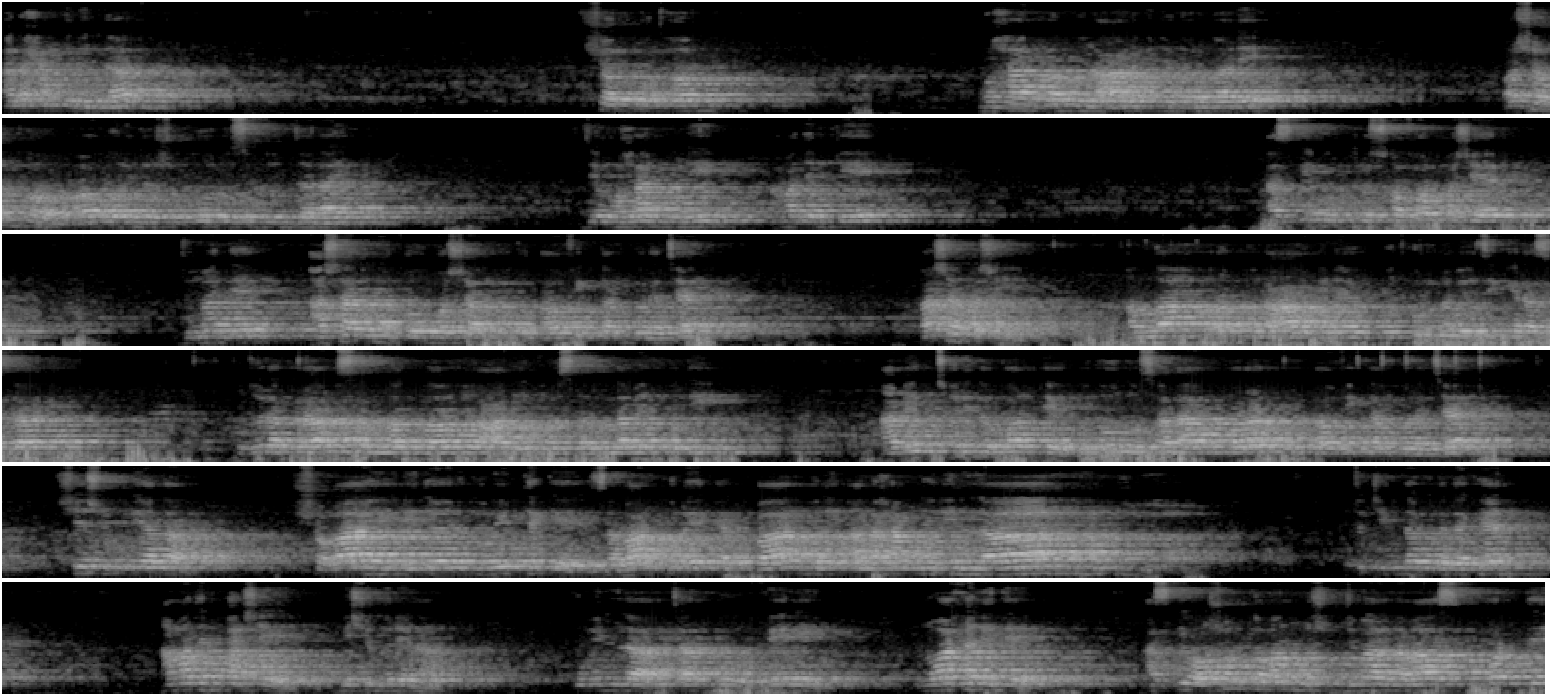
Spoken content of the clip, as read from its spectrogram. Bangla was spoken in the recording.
আলহামদুলিল্লাহ। সর্বপ্রথম মহান রব্বুল দরবারে অসংখ্য অগণিত শুকুর সুযোগ জানাই যে মহান মালিক আমাদেরকে আজকে পবিত্র সফর মাসের জুমাতে আসার মতো, বসার মতো তৌফিক দান করেছেন। পাশাপাশি আল্লাহ সালাম করার করেছেন। সে শুকরিয়া দান সবাই হৃদয়ের গভীর থেকে জবান করে একবার বলি, আলহামদুলিল্লাহ একটু চিন্তা করে দেখেন আমাদের পাশে, বেশি দূরে না। কুমিল্লা, চাঁদপুর, ফেনী, নোয়াখালীতে আজকে অসংখ্য মানুষ জুমার নামাজ পড়তে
